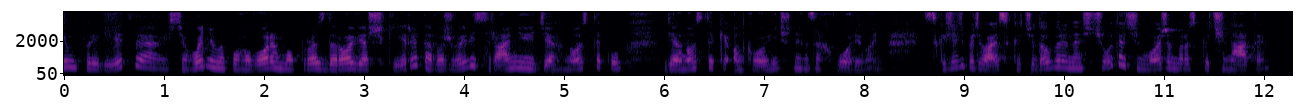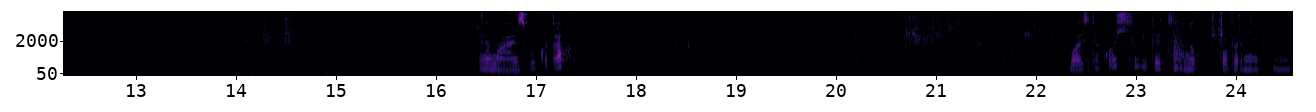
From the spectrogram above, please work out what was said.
Всім привіт! Е, Сьогодні ми поговоримо про здоров'я шкіри та важливість ранньої діагностику, діагностики онкологічних захворювань. Скажіть, будь ласка, чи добре нас чути, чи можемо розпочинати? Немає звуку, так? У також світиться? Ну, поверніть мені.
